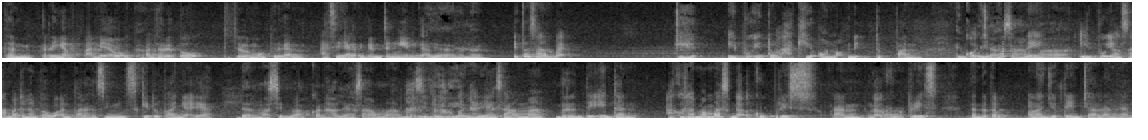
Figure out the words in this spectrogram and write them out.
dan keringetan ya. Waktu padahal itu di dalam mobil kan AC-nya kan kencengin kan. Iya benar. Itu sampai dek ibu itu lagi ono di depan. Ibu kok yang cepet deh? sama. ibu yang sama dengan bawaan barang sing segitu banyak ya? Dan masih melakukan hal yang sama masih melakukan berhentiin hal yang sama berhentiin dan aku sama mas nggak gubris kan? Nggak Ah. gubris dan tetap melanjutin jalan kan?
